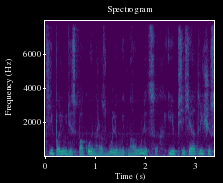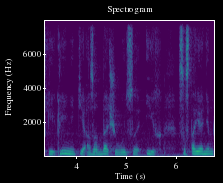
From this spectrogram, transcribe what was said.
типа люди спокойно разгуливают на улицах, и психиатрические клиники озадачиваются их состоянием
